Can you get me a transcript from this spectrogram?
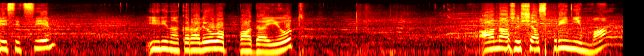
10-7. Ирина Королева подает. Она же сейчас принимает.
